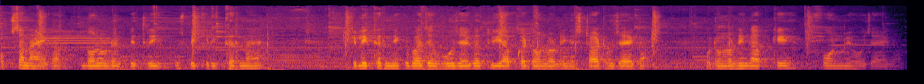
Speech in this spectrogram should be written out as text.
ऑप्शन आएगा। डाउनलोड एम पी थ्री उस पर क्लिक करना है। क्लिक करने के बाद जब हो जाएगा तो ये आपका डाउनलोडिंग स्टार्ट हो जाएगा। और डाउनलोडिंग आपके फ़ोन में हो जाएगा।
